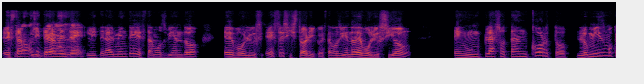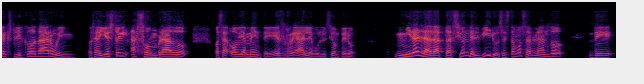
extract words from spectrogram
Está, Vamos literalmente, literalmente estamos viendo evolución. Esto es histórico. Estamos viendo evolución en un plazo tan corto. Lo mismo que explicó Darwin. O sea, yo estoy asombrado. O sea, obviamente es real la evolución, pero mira la adaptación del virus. Estamos hablando de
